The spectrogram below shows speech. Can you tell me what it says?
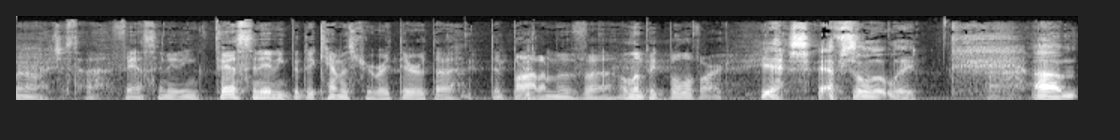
oh, just a fascinating, fascinating bit of chemistry right there at the the bottom of uh, Olympic Boulevard. Yes, absolutely. Um,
